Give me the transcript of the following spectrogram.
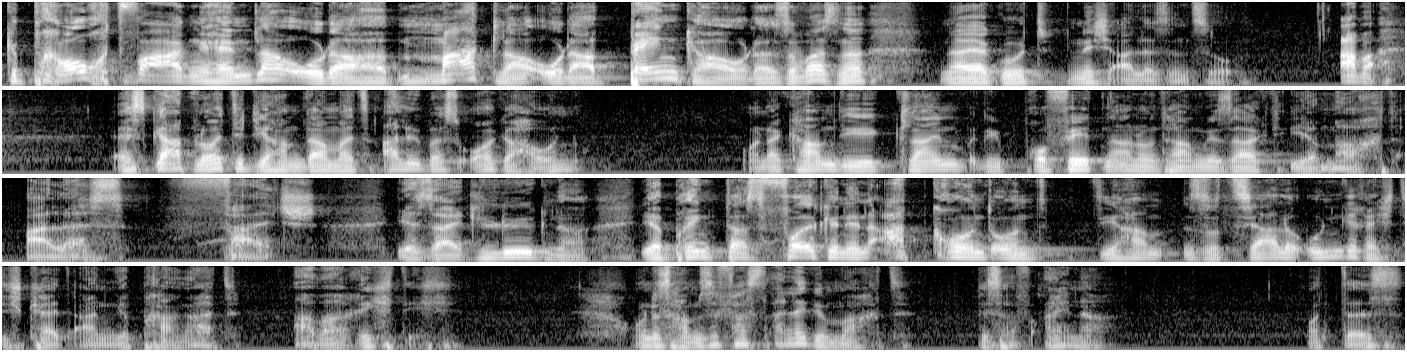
Gebrauchtwagenhändler oder Makler oder Banker oder sowas, ne? naja gut, nicht alle sind so. Aber es gab Leute, die haben damals alle übers Ohr gehauen. Und dann kamen die kleinen die Propheten an und haben gesagt, ihr macht alles falsch. Ihr seid Lügner. Ihr bringt das Volk in den Abgrund und die haben soziale Ungerechtigkeit angeprangert. Aber richtig. Und das haben sie fast alle gemacht, bis auf einer. Und das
